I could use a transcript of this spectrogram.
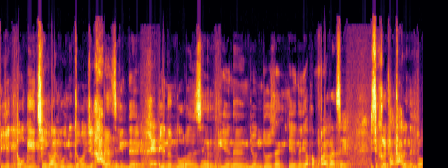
이게 떡이 제가 알고 있는 떡은 이제 하얀색인데 네네. 얘는 노란색, 얘는 연두색, 얘는 약간 빨간색 이 색깔이 다 다르네요.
